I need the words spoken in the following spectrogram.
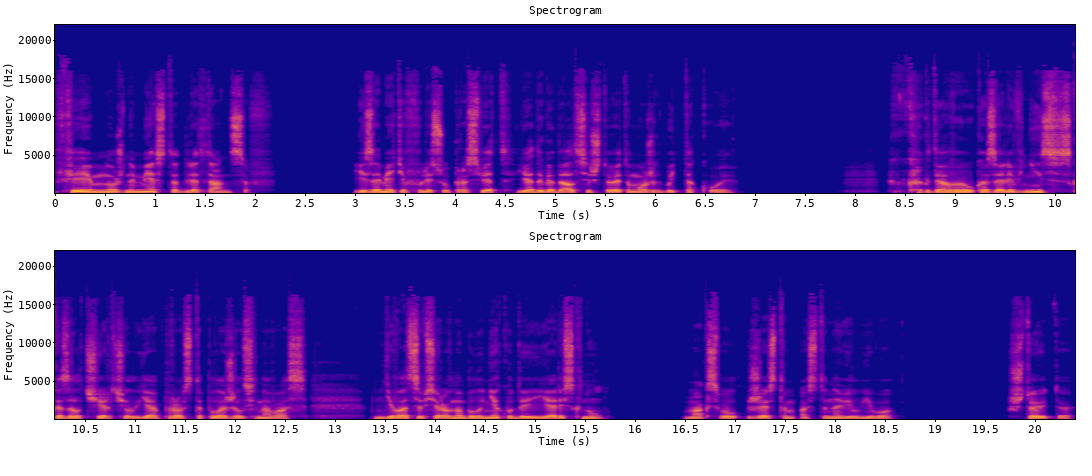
феям нужно место для танцев. И, заметив в лесу просвет, я догадался, что это может быть такое. «Когда вы указали вниз, — сказал Черчилл, — я просто положился на вас. Деваться все равно было некуда, и я рискнул». Максвелл жестом остановил его. «Что это?»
